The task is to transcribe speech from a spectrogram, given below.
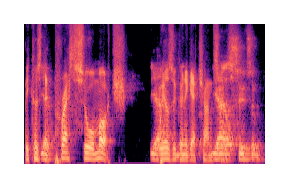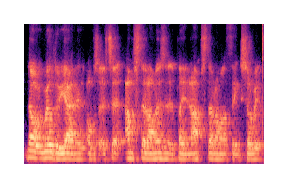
because they press so much. Wales are going to get chances. Yeah, it'll suit them. No, it will do. Yeah, and obviously it's Amsterdam, isn't it? They're playing in Amsterdam, I think. So it,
